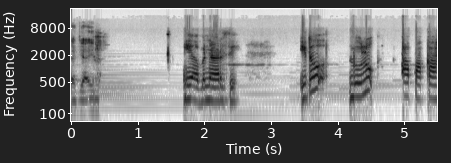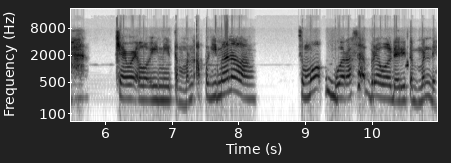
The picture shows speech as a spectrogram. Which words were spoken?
jajain Iya benar sih. Itu dulu apakah cewek lo ini temen apa gimana lang? Semua gua rasa berawal dari temen deh.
